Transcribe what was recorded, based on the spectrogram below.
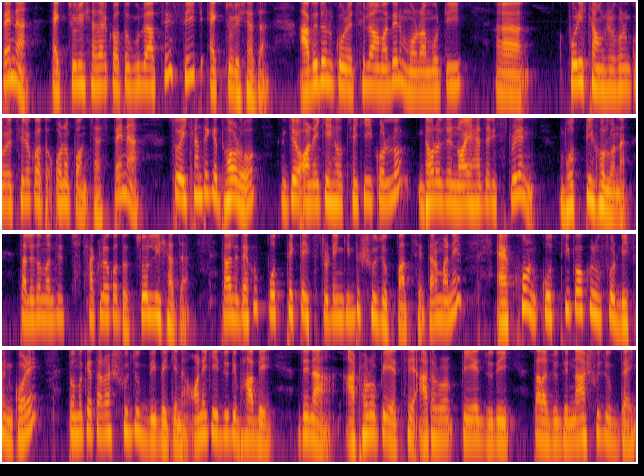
তাই না? একচল্লিশ হাজার কতগুলো আছে? সিট একচল্লিশ হাজার। আবেদন করেছিল আমাদের মোটামুটি পরীক্ষা অংশগ্রহণ করেছিল কত? উনপঞ্চাশ তাই না? সো এখান থেকে ধরো যে অনেকেই হচ্ছে কি করল? ধরো যে নয় হাজার স্টুডেন্ট ভর্তি হলো না, তাহলে তোমাদের থাকল কত? চল্লিশ হাজার। তাহলে দেখো প্রত্যেকটা স্টুডেন্ট কিন্তু সুযোগ পাচ্ছে। তার মানে এখন কর্তৃপক্ষের উপর ডিপেন্ড করে তোমাকে তারা সুযোগ দিবে কিনা। অনেকেই যদি ভাবে যে না, আঠারো পেয়েছে, আঠারো পেয়ে যদি তারা যদি না সুযোগ দেয়,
